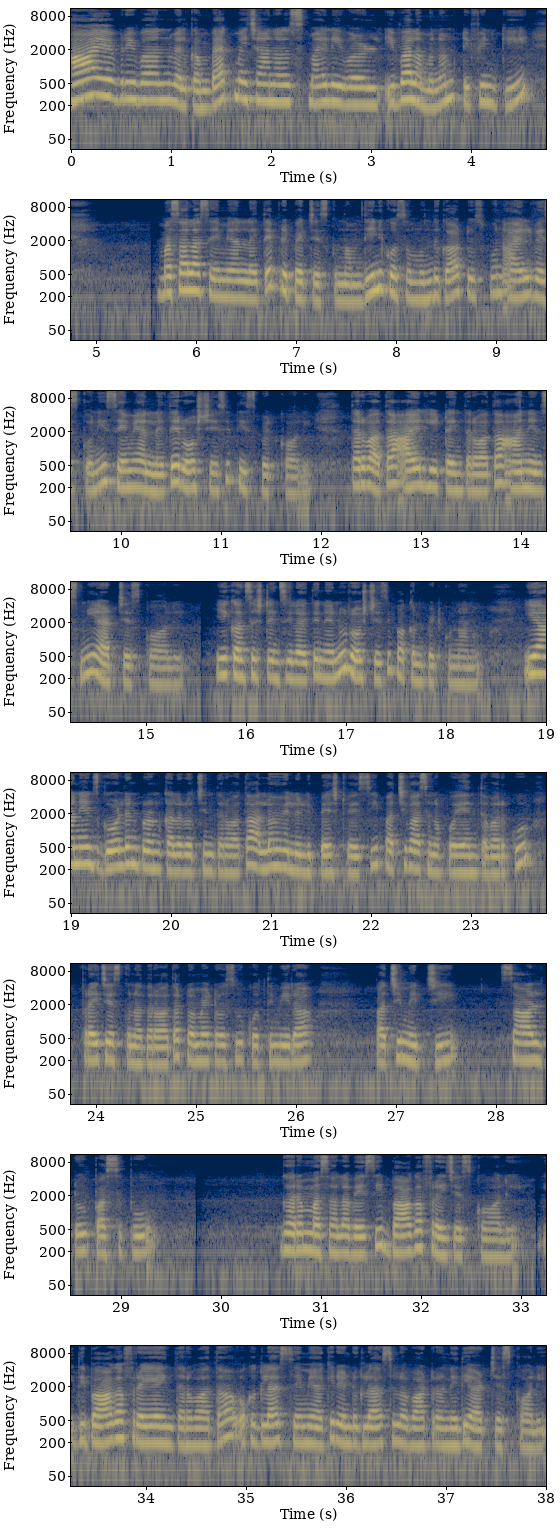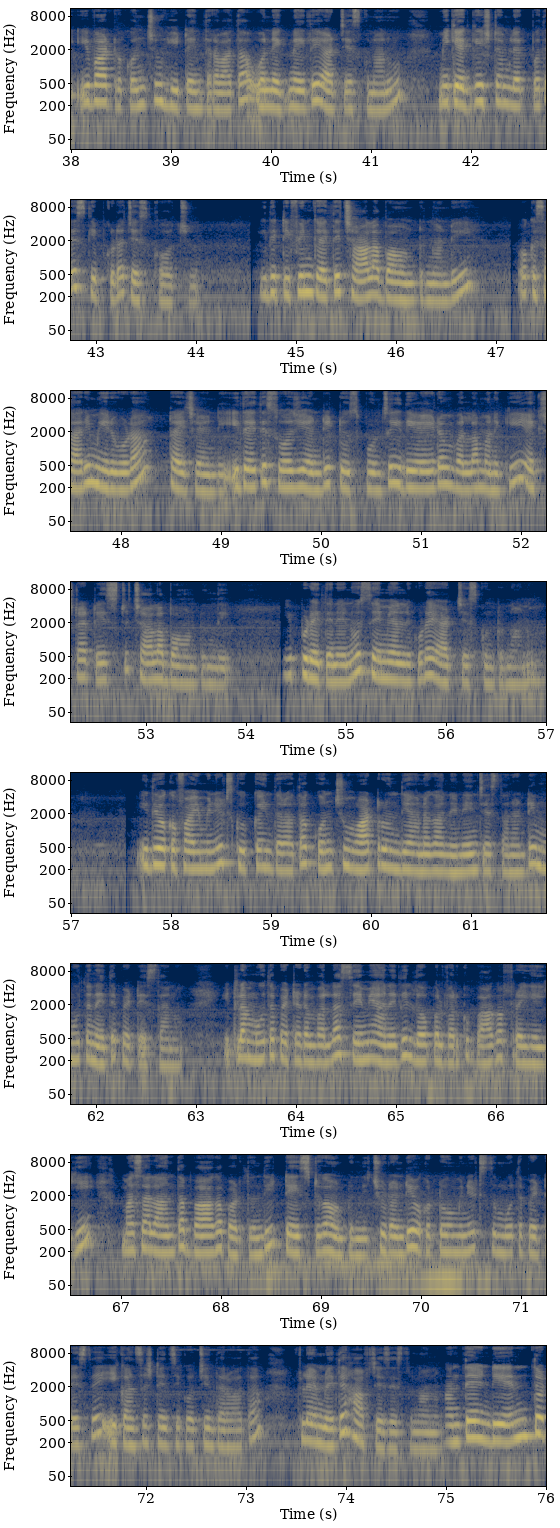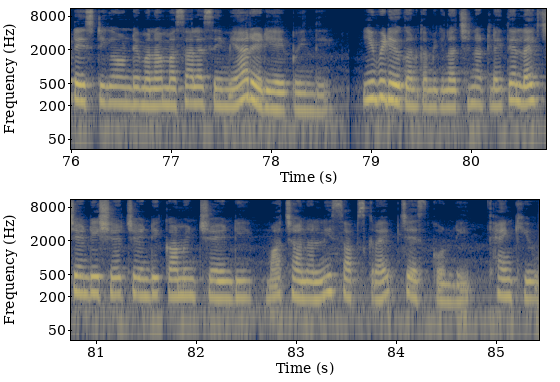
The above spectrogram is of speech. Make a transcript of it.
Hi everyone welcome back my channel smiley world ఇవాళ మనం టిఫిన్కి మసాలా సేమియాలను అయితే ప్రిపేర్ చేసుకుందాం. దీనికోసం ముందుగా టూ స్పూన్ ఆయిల్ వేసుకొని సేమియాలను అయితే రోస్ట్ చేసి తీసి పెట్టుకోవాలి. తర్వాత ఆయిల్ హీట్ అయిన తర్వాత ఆనియన్స్ని యాడ్ చేసుకోవాలి. ఈ కన్సిస్టెన్సీలో అయితే నేను రోస్ట్ చేసి పక్కన పెట్టుకున్నాను. ఈ ఆనియన్స్ గోల్డెన్ బ్రౌన్ కలర్ వచ్చిన తర్వాత అల్లం వెల్లుల్లి పేస్ట్ వేసి పచ్చివాసన పోయేంత వరకు ఫ్రై చేసుకున్న తర్వాత టొమాటోసు కొత్తిమీర పచ్చిమిర్చి సాల్టు పసుపు గరం మసాలా వేసి బాగా ఫ్రై చేసుకోవాలి. ఇది బాగా ఫ్రై అయిన తర్వాత ఒక గ్లాస్ సేమియాకి రెండు గ్లాసుల వాటర్ అనేది యాడ్ చేసుకోవాలి. ఈ వాటర్ కొంచెం హీట్ అయిన తర్వాత వన్ ఎగ్ని అయితే యాడ్ చేసుకున్నాను. మీకు ఎగ్ ఇష్టం లేకపోతే స్కిప్ కూడా చేసుకోవచ్చు. ఇది టిఫిన్కి అయితే చాలా బాగుంటుందండి. ఒకసారి మీరు కూడా ట్రై చేయండి. ఇదైతే సోజీ అండి టూ స్పూన్స్. ఇది వేయడం వల్ల మనకి ఎక్స్ట్రా టేస్ట్ చాలా బాగుంటుంది. ఇప్పుడైతే నేను సేమియాల్ని కూడా యాడ్ చేసుకుంటున్నాను. ఇది ఒక ఫైవ్ మినిట్స్ కుక్ అయిన తర్వాత కొంచెం వాటర్ ఉంది అనగా నేను ఏం చేస్తానంటే మూతనైతే పెట్టేస్తాను. ఇట్లా మూత పెట్టడం వల్ల సేమియా అనేది లోపల వరకు బాగా ఫ్రై అయ్యి మసాలా అంతా బాగా పడుతుంది టేస్ట్గా ఉంటుంది. చూడండి ఒక టూ మినిట్స్ మూత పెట్టేస్తే ఈ కన్సిస్టెన్సీకి వచ్చిన తర్వాత ఫ్లేమ్ని అయితే హాఫ్ చేసేస్తున్నాను. అంతే అండి ఎంతో టేస్టీగా ఉండే మన మసాలా సేమియా రెడీ అయిపోయింది. ఈ వీడియో కనుక మీకు నచ్చినట్లయితే లైక్ చేయండి షేర్ చేయండి కామెంట్ చేయండి. మా ఛానల్ని సబ్స్క్రైబ్ చేసుకోండి. Thank you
